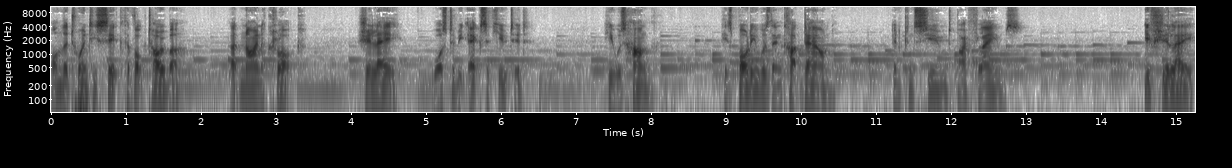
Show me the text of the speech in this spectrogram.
On the 26th of October, at 9 o'clock, Gilles was to be executed. He was hung. His body was then cut down and consumed by flames. If Gilles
